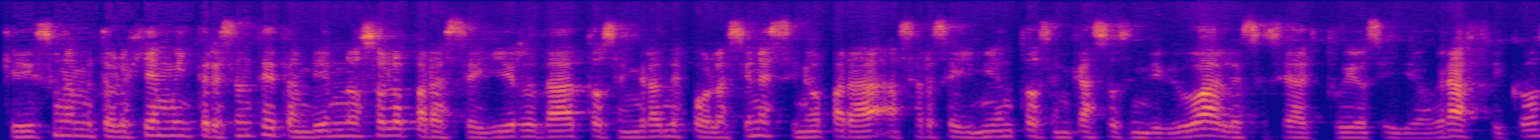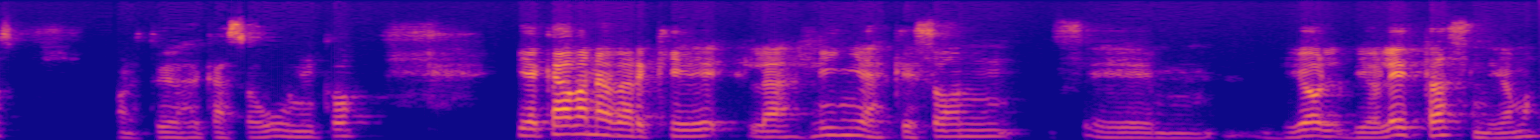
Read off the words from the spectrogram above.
que es una metodología muy interesante también no solo para seguir datos en grandes poblaciones, sino para hacer seguimientos en casos individuales, o sea, estudios ideográficos, con estudios de caso único. Y acá van a ver que las líneas que son eh, violetas, digamos,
